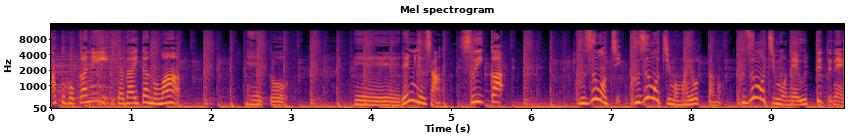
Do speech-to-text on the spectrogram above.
あと他にいただいたのはえっ、ー、とえー、レミヌさんスイカくず餅。くず餅も迷ったの。くず餅もね売っててね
